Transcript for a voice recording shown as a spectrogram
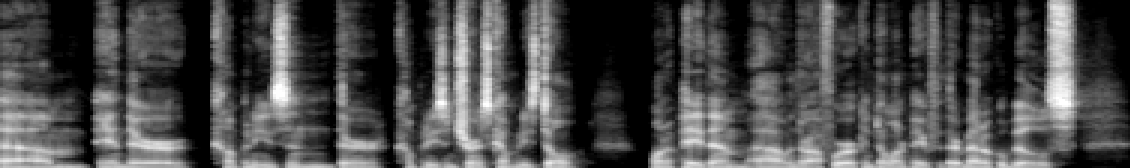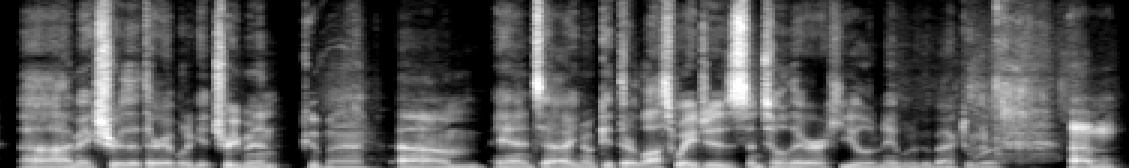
um, and their companies and their companies, insurance companies, don't want to pay them uh, when they're off work and don't want to pay for their medical bills. Uh, I make sure that they're able to get treatment Good man. um, and uh, you know get their lost wages until they're healed and able to go back to work. Um,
